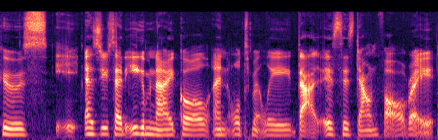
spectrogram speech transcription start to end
who's, as you said, egomaniacal, and ultimately that is his downfall, right?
